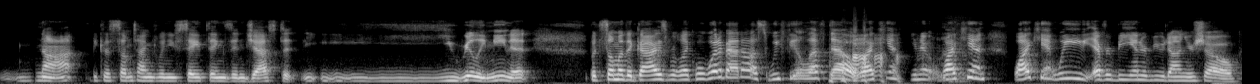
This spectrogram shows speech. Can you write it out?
not because sometimes when you say things in jest, it, y- y- you really mean it. But some of the guys were like, "Well, what about us? We feel left out. Why can't you know? Why can't why can't we ever be interviewed on your show?"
